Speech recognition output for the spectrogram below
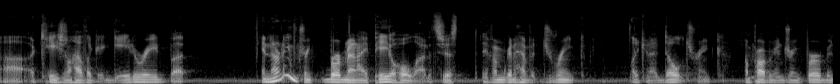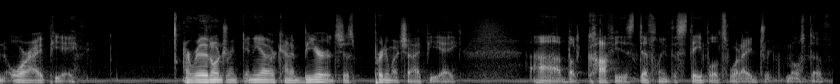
Uh, occasionally, I'll have like a Gatorade, but and I don't even drink bourbon and IPA a whole lot. It's just if I'm gonna have a drink, like an adult drink, I'm probably gonna drink bourbon or IPA. I really don't drink any other kind of beer. It's just pretty much IPA. Uh, but coffee is definitely the staple. It's what I drink most of.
